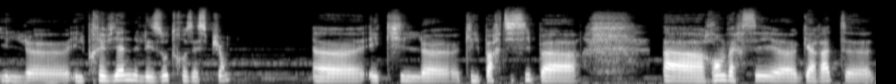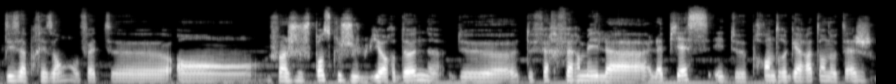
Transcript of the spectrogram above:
il, euh, il prévienne les autres espions euh, et qu'il euh, qu'il participe à à renverser euh, Garat euh, dès à présent, en fait. euh, en... enfin, je, je pense que je lui ordonne de, euh, de faire fermer la, la pièce et de prendre Garat en otage.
